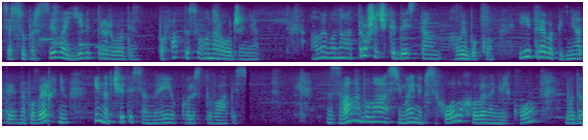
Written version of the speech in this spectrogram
ця суперсила є від природи, по факту свого народження, але вона трошечки десь там глибоко. Її треба підняти на поверхню і навчитися нею користуватися. З вами була сімейний психолог Олена Мілько. Буду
